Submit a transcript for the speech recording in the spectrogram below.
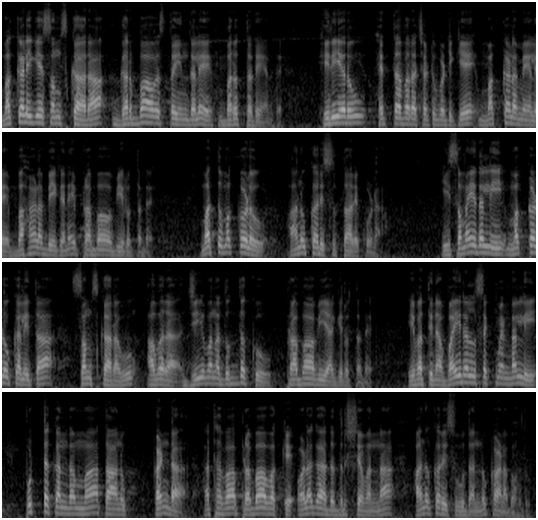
ಮಕ್ಕಳಿಗೆ ಸಂಸ್ಕಾರ ಗರ್ಭಾವಸ್ಥೆಯಿಂದಲೇ ಬರುತ್ತದೆಯಂತೆ ಹಿರಿಯರು ಹೆತ್ತವರ ಚಟುವಟಿಕೆ ಮಕ್ಕಳ ಮೇಲೆ ಬಹಳ ಬೇಗನೆ ಪ್ರಭಾವ ಬೀರುತ್ತದೆ. ಮತ್ತು ಮಕ್ಕಳು ಅನುಕರಿಸುತ್ತಾರೆ ಕೂಡ. ಈ ಸಮಯದಲ್ಲಿ ಮಕ್ಕಳು ಕಲಿತ ಸಂಸ್ಕಾರವು ಅವರ ಜೀವನದುದ್ದಕ್ಕೂ ಪ್ರಭಾವಿಯಾಗಿರುತ್ತದೆ. ಇವತ್ತಿನ ವೈರಲ್ ಸೆಗ್ಮೆಂಟ್ನಲ್ಲಿ ಪುಟ್ಟ ಕಂದಮ್ಮ ತಾನು ಕಂಡ ಅಥವಾ ಪ್ರಭಾವಕ್ಕೆ ಒಳಗಾದ ದೃಶ್ಯವನ್ನು ಅನುಕರಿಸುವುದನ್ನು ಕಾಣಬಹುದು.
